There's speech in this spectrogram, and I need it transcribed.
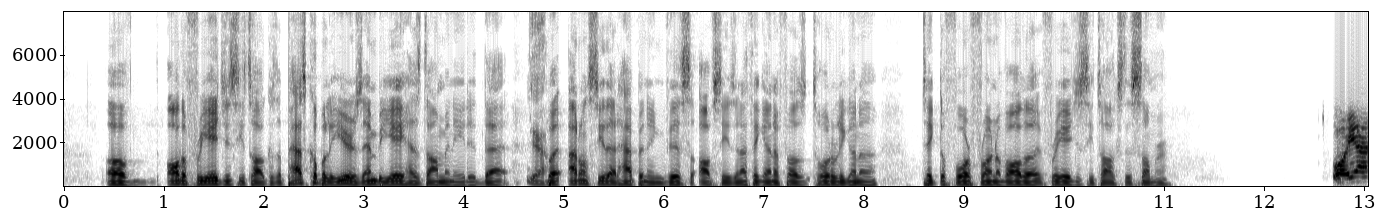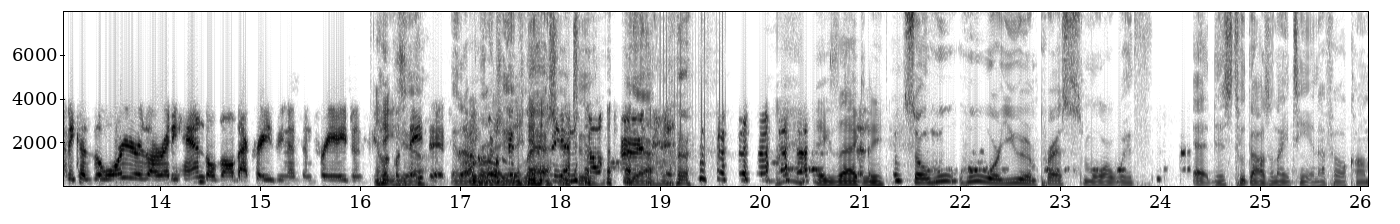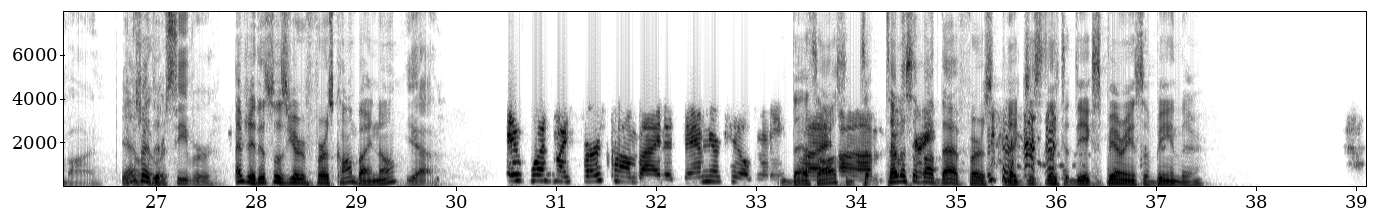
of all the free agency talk. Because the past couple of years, NBA has dominated that. Yeah. But I don't see that happening this offseason. I think NFL is totally gonna take the forefront of all the free agency talks this summer. Well, yeah, because the Warriors already handled all that craziness in free agency. Look what Yeah. they did. And So- LeBron James last year too. Yeah. exactly. so who who were you impressed more with at this 2019 NFL Combine? Yeah, You know, right. The The- receiver. MJ, this was your first combine, no? Yeah. It was my first combine. It damn near killed me. That's but, awesome. T- um, tell us was about that first, like just like the experience of being there.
